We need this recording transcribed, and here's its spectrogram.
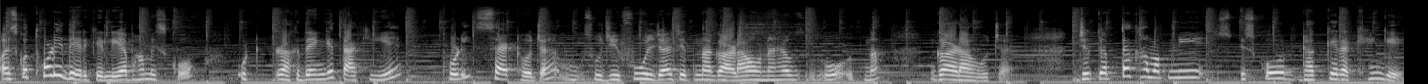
और इसको थोड़ी देर के लिए अब हम इसको उठ रख देंगे ताकि ये थोड़ी सेट हो जाए, सूजी फूल जाए, जितना गाढ़ा होना है वो उतना गाढ़ा हो जाए। जब तक हम अपनी इसको ढक के रखेंगे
